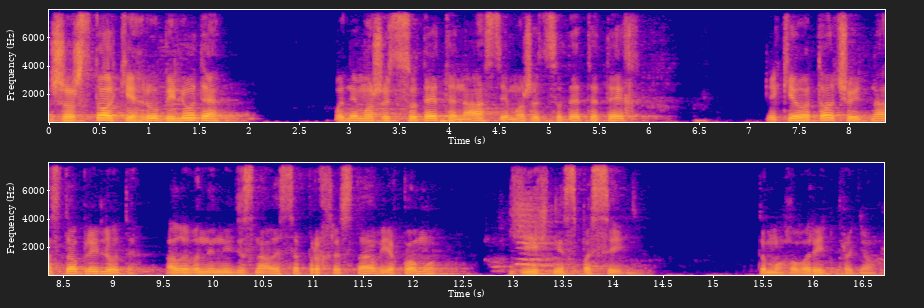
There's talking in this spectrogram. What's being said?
жорстокі, грубі люди, вони можуть судити нас і можуть судити тих, які оточують нас добрі люди, але вони не дізналися про Христа, в якому їхнє спасіння. Тому говоріть про нього.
